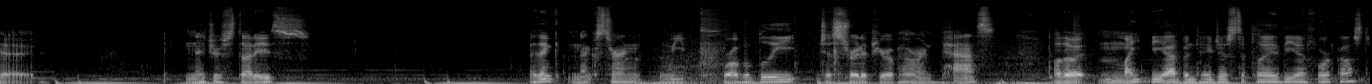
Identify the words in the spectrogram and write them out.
okay. Nature studies. I think next turn we probably just straight up hero power and pass. Although it might be advantageous to play the uh, forecast.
